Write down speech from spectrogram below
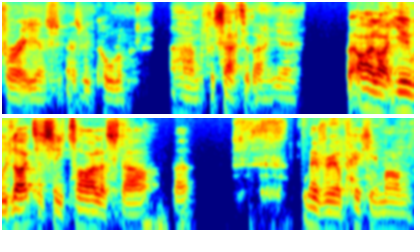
three, as, as we call them, um, for Saturday. Yeah, but I like you would like to see Tyler start, but whether he'll pick him on,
